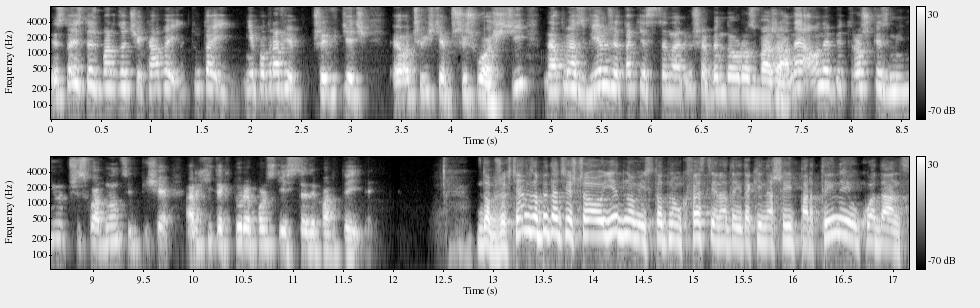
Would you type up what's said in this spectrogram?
Więc to jest też bardzo ciekawe i tutaj nie potrafię przewidzieć e, oczywiście przyszłości, natomiast wiem, że takie scenariusze będą rozważane, a one by troszkę zmieniły przy słabnącym PiSie architekturę polskiej sceny partyjnej. Dobrze, chciałem zapytać jeszcze o jedną istotną kwestię na tej takiej naszej partyjnej układance,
